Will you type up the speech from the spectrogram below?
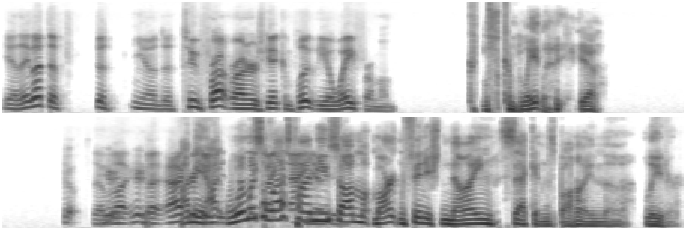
yeah, they let the the you know the two front runners get completely away from them. Completely. Yeah. So, Here- like, but I mean, I, when was the Like last time Bagnaia you is- saw Martin finish nine seconds behind the leader?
